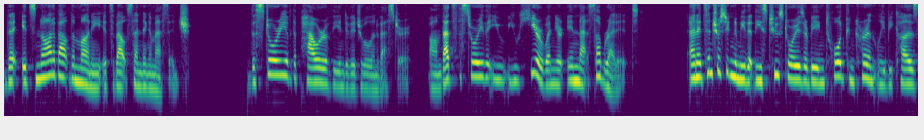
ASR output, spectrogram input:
that it's not about the money, it's about sending a message. The story of the power of the individual investor. Um, that's the story that you, you hear when you're in that subreddit. And it's interesting to me that these two stories are being told concurrently because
